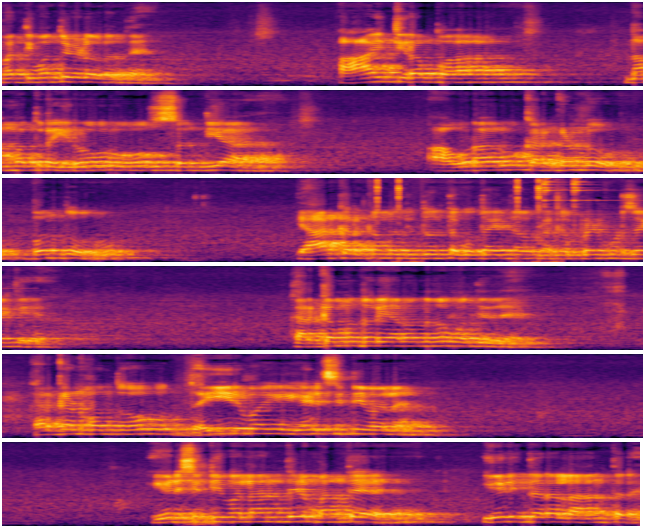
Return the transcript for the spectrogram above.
ಮತ್ತು ಇವತ್ತು ಹೇಳೋರತ್ತೆ ಆಯ್ತಿರಪ್ಪ, ನಮ್ಮ ಹತ್ರ ಇರೋರು ಸದ್ಯ ಅವರಾರು ಕರ್ಕೊಂಡು ಬಂದು ಯಾರು ಕರ್ಕೊಂಬಂದಿದ್ದು ಅಂತ ಗೊತ್ತಾಯ್ತು ಅವ್ರನ್ನ ಕಂಪ್ಲೇಂಟ್ ಕೊಡ್ಸೋಕ್ಕೆ. ಕರ್ಕೊಂಬಂದವ್ರು ಯಾರು ಅನ್ನೋದು ಗೊತ್ತಿದೆ. ಕರ್ಕೊಂಡು ಬಂದು ಧೈರ್ಯವಾಗಿ ಹೇಳಿಸಿದ್ದೀವಲ್ಲ. ಹೇಳಿಸಿದ್ದೀವಲ್ಲ ಅಂತೇಳಿ ಮತ್ತೆ ಹೇಳಿದ್ದಾರಲ್ಲ ಅಂತಾರೆ.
